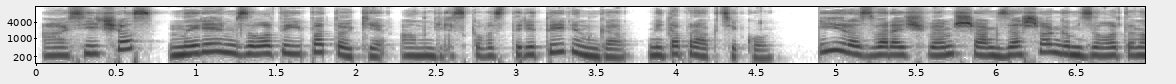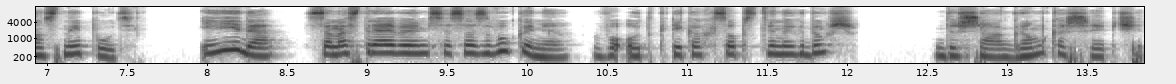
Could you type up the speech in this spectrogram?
А сейчас ныряем в золотые потоки ангельского сторителлинга, метапрактику, и разворачиваем шаг за шагом золотоносный путь. И да, сонастраиваемся со звуками в откликах собственных душ. Душа громко шепчет,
